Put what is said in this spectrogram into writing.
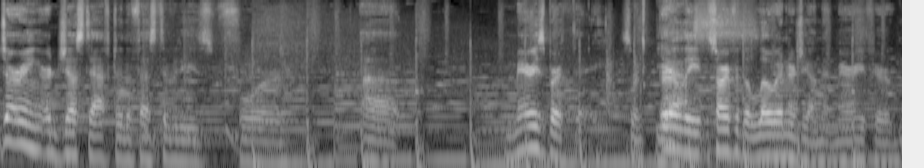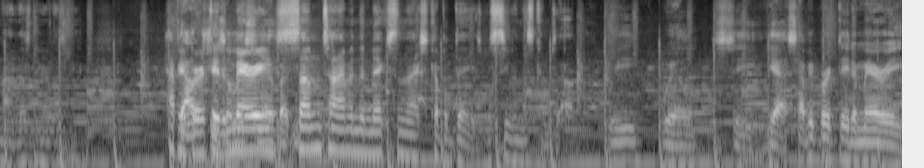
during or just after the festivities for uh, Mary's birthday. So early. Yes. Sorry for the low energy on that, Mary. If you're not listening or listening. Happy Doubt birthday to Mary. listener, Sometime in the mix in the next couple days. We'll see when this comes out. We will see. Yes, happy birthday to Mary.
